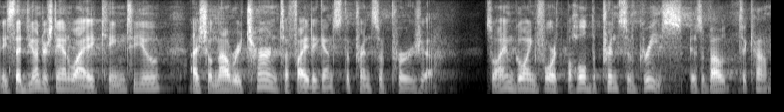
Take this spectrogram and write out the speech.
he said, Do you understand why I came to you? I shall now return to fight against the prince of Persia. So I am going forth. Behold, the prince of Greece is about to come.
